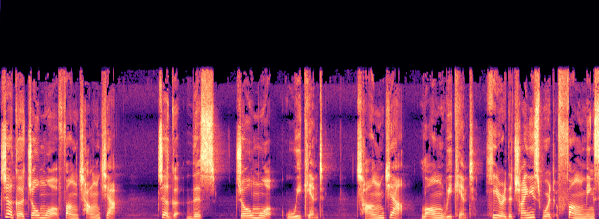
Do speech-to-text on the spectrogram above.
这个周末放长假。这个 this 周末 weekend 长假 long weekend. Here, the Chinese word 放 means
